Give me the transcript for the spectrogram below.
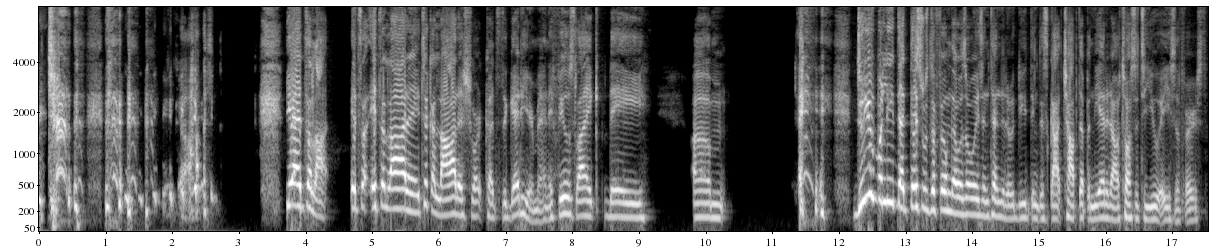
Yeah, it's a lot. It's a it's a lot. Of, it took a lot of shortcuts to get here, man. It feels like they. Um, do you believe that this was the film that was always intended, or do you think this got chopped up in the edit? I'll toss it to you, Asa, first.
